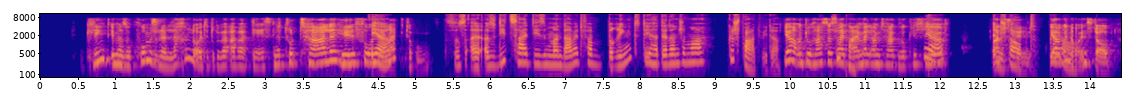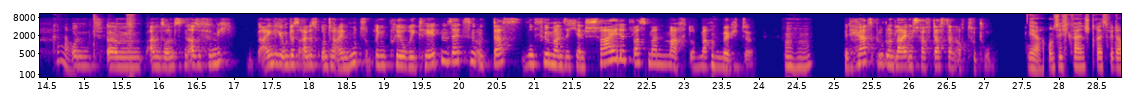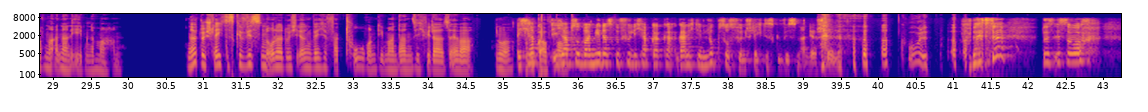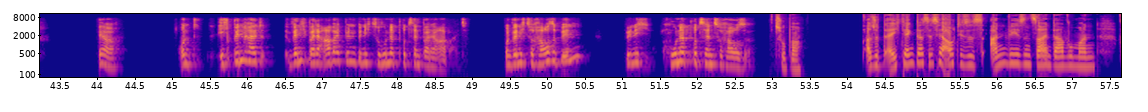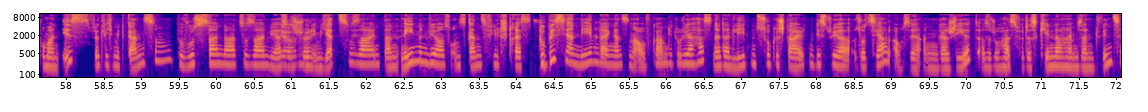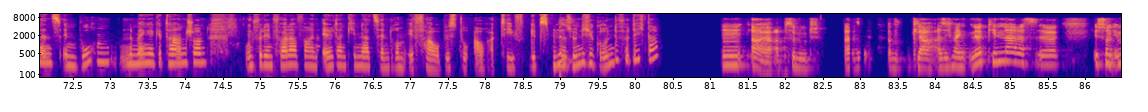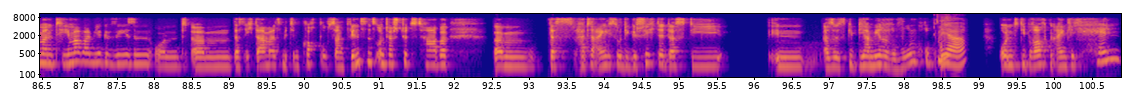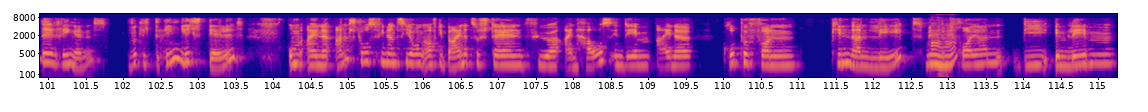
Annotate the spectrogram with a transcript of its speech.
klingt immer so komisch und da lachen Leute drüber, aber der ist eine totale Hilfe und Ja. Erleichterung. Das ist al- also die Zeit, die man damit verbringt, die hat er dann schon mal gespart wieder. Ja, und du hast es halt Super. einmal am Tag wirklich hier Ja, entstaubt. Ja, Genau. genau, entstaubt. Genau. Und ähm, ansonsten, also für mich eigentlich, um das alles unter einen Hut zu bringen, Prioritäten setzen und das, wofür man sich entscheidet, was man macht und machen Mhm. möchte, mhm. mit Herzblut und Leidenschaft das dann auch zu tun. Ja, und sich keinen Stress wieder auf einer anderen Ebene machen. Ne, durch schlechtes Gewissen oder durch irgendwelche Faktoren, die man dann sich wieder selber nur Ich habe ich hab so bei mir das Gefühl, ich habe gar, gar nicht den Luxus für ein schlechtes Gewissen an der Stelle. cool. weißt du? Das ist so, ja. Und ich bin halt, wenn ich bei der Arbeit bin, bin ich zu 100 Prozent bei der Arbeit. Und wenn ich zu Hause bin, bin ich 100 Prozent zu Hause. Super. Also ich denke, das ist ja auch dieses Anwesendsein da, wo man, wo man ist, wirklich mit ganzem Bewusstsein da zu sein, wie heißt Ja. das schön, im Jetzt zu sein, dann nehmen wir aus uns ganz viel Stress. Du bist ja neben deinen ganzen Aufgaben, die du ja hast, ne, dein Leben zu gestalten, bist du ja sozial auch sehr engagiert. Also du hast für das Kinderheim St. Vinzenz in Buchen eine Menge getan schon und für den Förderverein Eltern-Kinderzentrum e.V. bist du auch aktiv. Gibt es Mhm. persönliche Gründe für dich da? Mm, ah ja, absolut. Also ähm, klar, also ich meine, ne, Kinder, das äh, ist schon immer ein Thema bei mir gewesen und ähm, dass ich damals mit dem Kochbuch St. Vinzenz unterstützt habe, ähm, das hatte eigentlich so die Geschichte, dass die in, also es gibt, die haben mehrere Wohngruppen Ja. und die brauchten eigentlich händeringend, wirklich dringlichst Geld, um eine Anstoßfinanzierung auf die Beine zu stellen für ein Haus, in dem eine Gruppe von Kindern lebt, mit Mhm. Betreuern, die im Leben,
